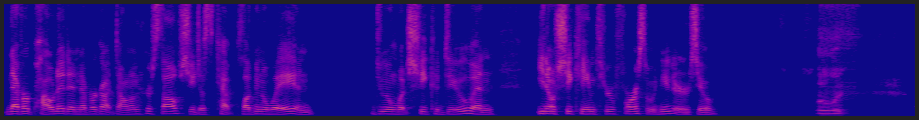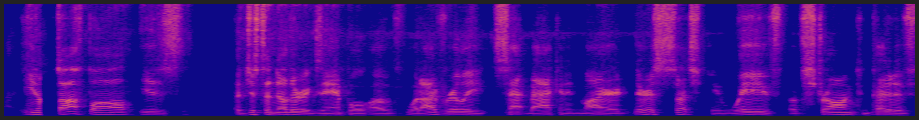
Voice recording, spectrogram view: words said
never pouted and never got down on herself. She just kept plugging away and doing what she could do. And, you know, she came through for us when we needed her to. Absolutely. You know, softball is just another example of what I've really sat back and admired. There is such a wave of strong, competitive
